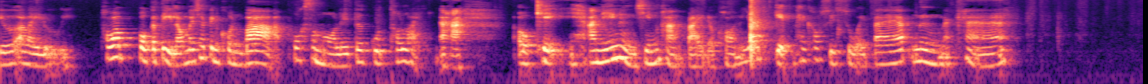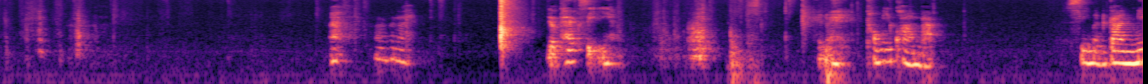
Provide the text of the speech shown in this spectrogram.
เยอะอะไรเลย เพราะว่าปกติเราไม่ใช่เป็นคนบ้าพวก small letter good เท่าไหร่นะคะโอเค อันนี้หนึ่งชิ้นผ่านไป เดี๋ยวขออนุญาตเก็บให้เขาสวยๆแป๊บหนึ่งนะคะไม่เป็นไร เดี๋ยวแท็กสี เห็นไหมเขามีความแบบ สีเหมือนกันมี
